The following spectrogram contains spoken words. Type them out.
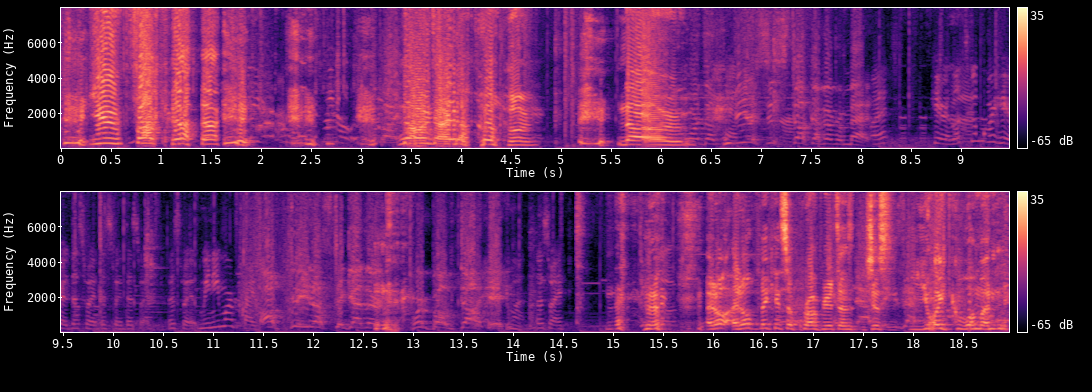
You fucker! No, Dino! No! You're the fiercest Duck I've ever met. What? Here, let's go over here. This way, this way, this way, this way. We need more private. I'll feed us together. We're both Come dying. on, this way. I don't I don't think it's appropriate to just yoink woman.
